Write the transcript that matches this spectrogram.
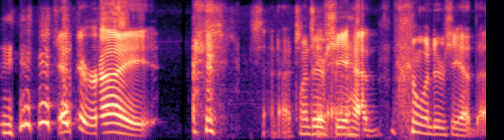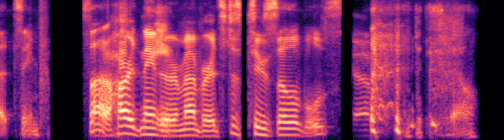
Get it right." Shout out to Wonder if she had. Wonder if she had that same. It's not a hard name to remember. It's just two syllables. but.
